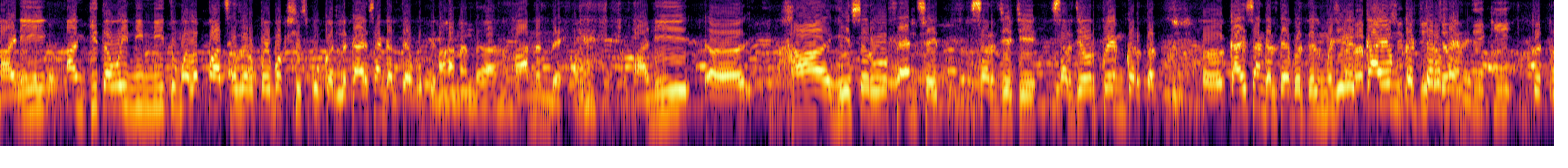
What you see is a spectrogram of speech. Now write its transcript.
आणि अंकिता वहिनींनी तुम्हाला पाच हजार रुपये बक्षीस पुकारलं. काय सांगाल त्याबद्दल? आनंद आहे आनंद. आनंद आहे. आणि हा हे सर्व फॅन्स आहेत सर्जेचे सर्जेवर प्रेम करतात. काय सांगाल त्याबद्दल? म्हणजे कायम कट्टर फॅन होती की कट्टर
